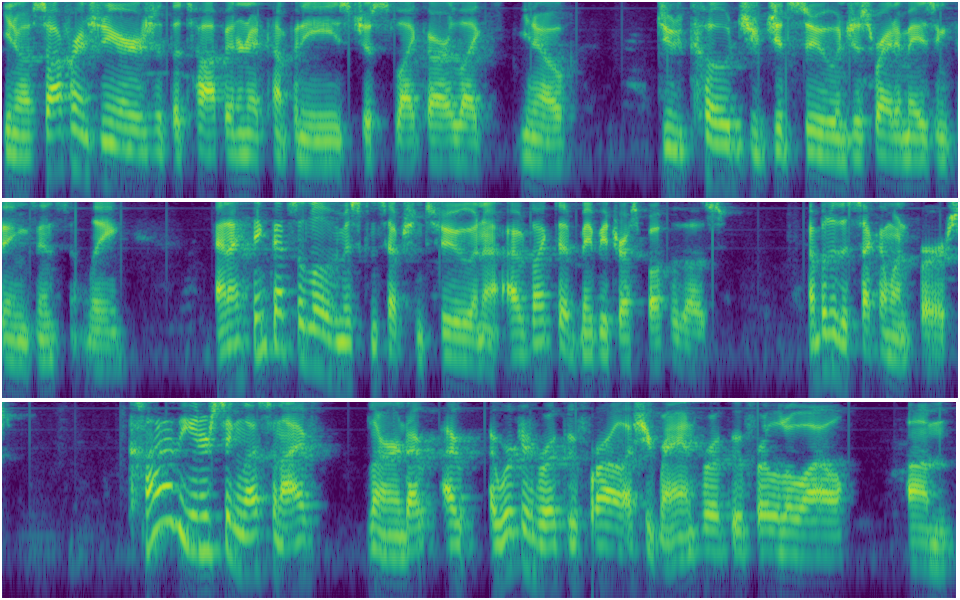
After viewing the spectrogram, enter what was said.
you know, software engineers at the top internet companies just like are like, you know, do code jujitsu and just write amazing things instantly. And I think that's a little of a misconception too. And I, I would like to maybe address both of those. I'm going to do the second one first. Kind of the interesting lesson I've learned. I, I, I, worked at Heroku for a while. I Actually, ran Heroku for a little while. Um,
